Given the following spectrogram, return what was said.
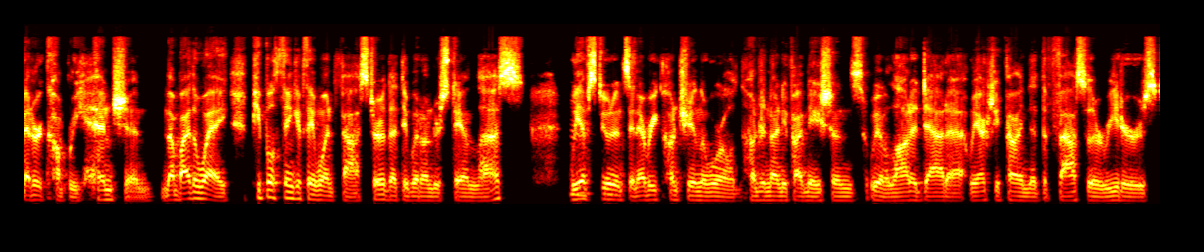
better comprehension? Now, by the way, people think if they went faster that they would understand less. We have mm-hmm. students in every country in the world, 195 nations. We have a lot of data. We actually find that the faster the readers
